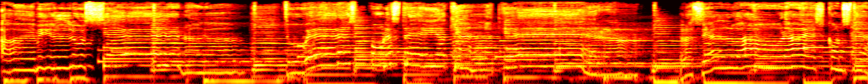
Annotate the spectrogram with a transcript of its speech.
Ay, mi luciérnaga, tú eres una estrella aquí en la tierra. La selva ahora es constelación,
